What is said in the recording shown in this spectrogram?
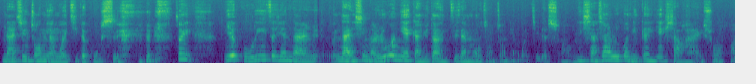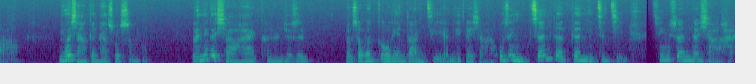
男性中年危机的故事，所以也鼓励这些男人男性们，如果你也感觉到你自己在某种中年危机的时候，你想象如果你跟一个小孩说话你会想要跟他说什么？而那个小孩可能就是有时候会勾连到你自己的内在小孩，或是你真的跟你自己亲生的小孩，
